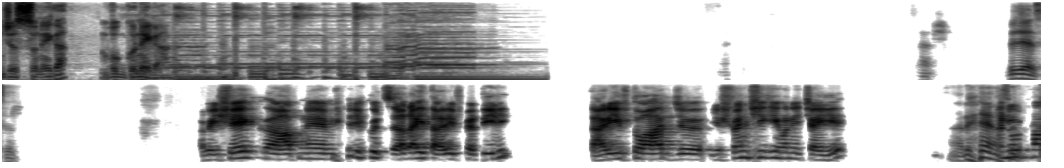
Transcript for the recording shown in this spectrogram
जो सुनेगा वो गुनेगा। विजय सर। अभिषेक आपने मेरी कुछ ज़्यादा ही तारीफ़ कर दी। तारीफ़ तो आज यशवंत जी की होनी चाहिए। अरे अनूठा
